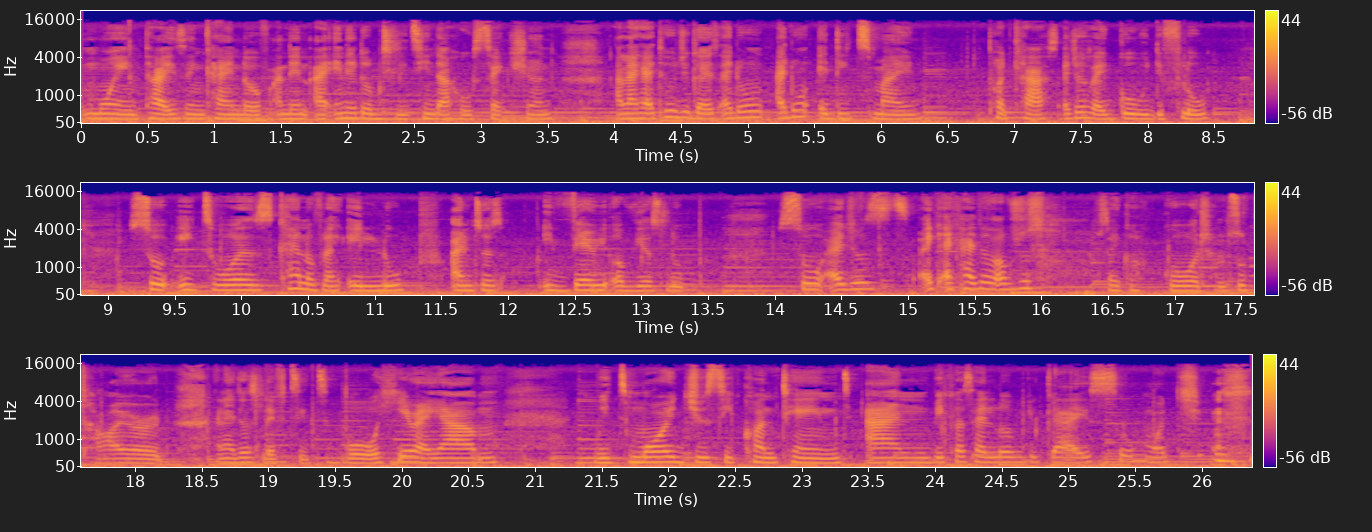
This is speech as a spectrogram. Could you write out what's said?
more enticing kind of and then I ended up deleting that whole section. And like I told you guys, I don't I don't edit my podcast. I just like go with the flow. So it was kind of like a loop and it was a very obvious loop. So I just I, I kind of I was just I was like, oh God, I'm so tired, and I just left it. But here I am with more juicy content, and because I love you guys so much.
